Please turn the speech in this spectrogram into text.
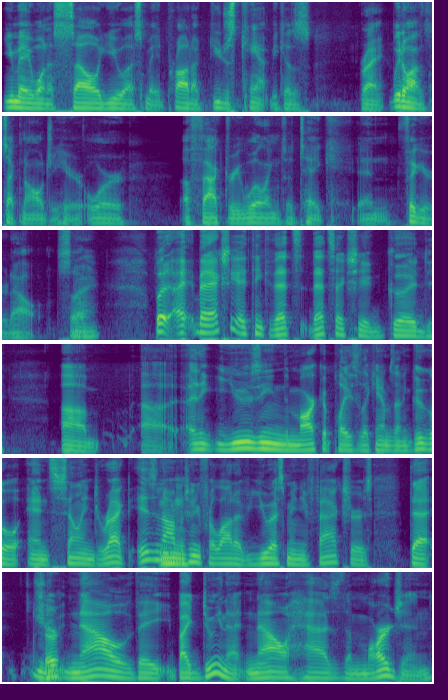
you may want to sell U.S. made product, you just can't because Right. we don't have the technology here or a factory willing to take and figure it out. So Right. But I, but actually, I think that's that's actually a good. Um, uh, I think using the marketplaces like Amazon and Google and selling direct is an opportunity for a lot of U.S. manufacturers that you Sure. know, now they by doing that now has the margin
